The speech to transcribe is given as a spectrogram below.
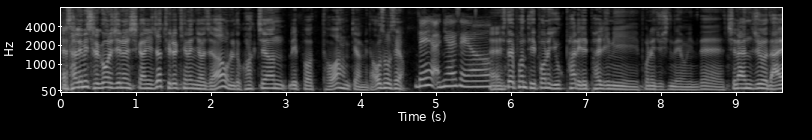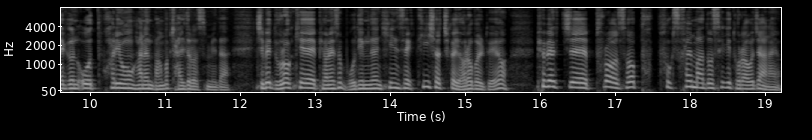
네, 살림이 즐거워지는 시간이죠. 뒤를 캐는 여자. 오늘도 곽지연 리포터와 함께합니다. 어서 오세요. 네, 안녕하세요. 네, 휴대폰 뒷번호 6818님이 보내주신 내용인데 지난주 낡은 옷 활용하는 방법 잘 들었습니다. 집에 누렇게 변해서 못 입는 흰색 티셔츠가 여러 벌 돼요. 표백제 풀어서 푹푹 삶아도 색이 돌아오지 않아요.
